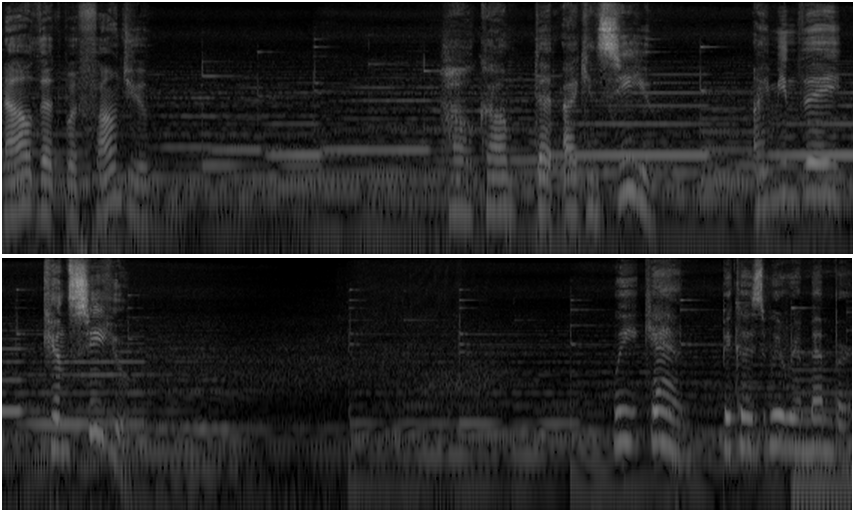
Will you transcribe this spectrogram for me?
Now that we've found you, how come that I can see you? I mean, they can see you. We can, because we remember.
